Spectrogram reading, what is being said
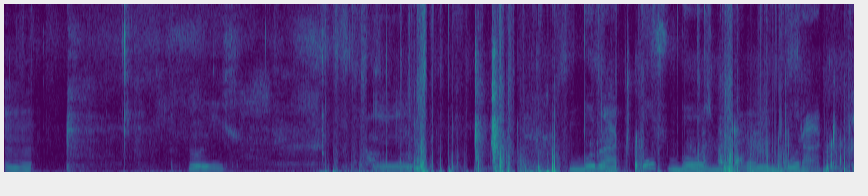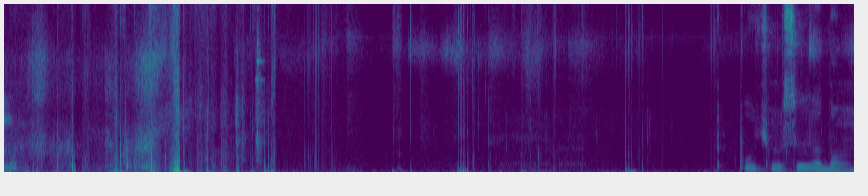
mm, moich e, buraczków, bo zbierałem buraczki. Pójdźmy sobie za dom.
